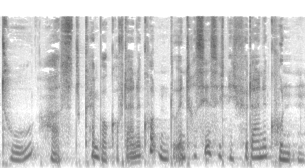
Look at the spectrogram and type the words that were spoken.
du hast keinen Bock auf deine Kunden. Du interessierst dich nicht für deine Kunden.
